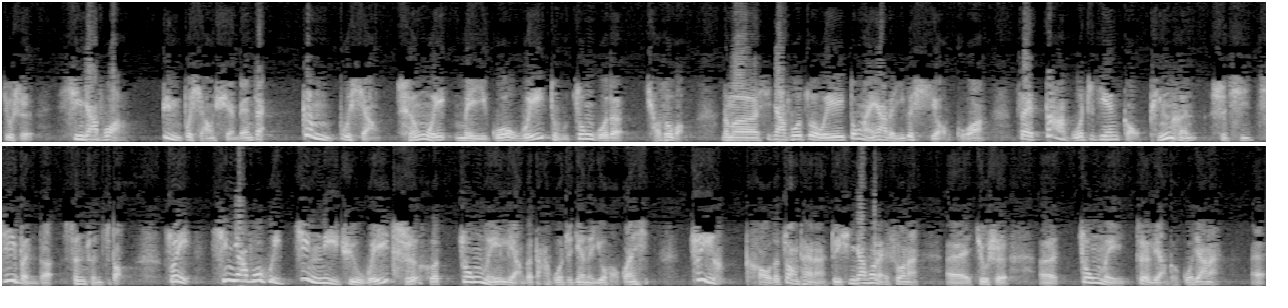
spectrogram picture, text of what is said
就是新加坡啊，并不想选边站，更不想成为美国围堵中国的桥头堡。那么，新加坡作为东南亚的一个小国啊，在大国之间搞平衡是其基本的生存之道。所以，新加坡会尽力去维持和中美两个大国之间的友好关系。最好的状态呢，对新加坡来说呢。呃，就是呃，中美这两个国家呢，哎，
